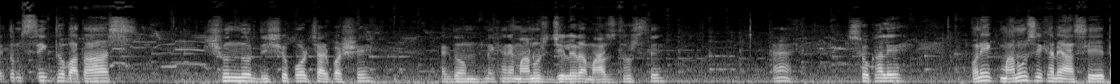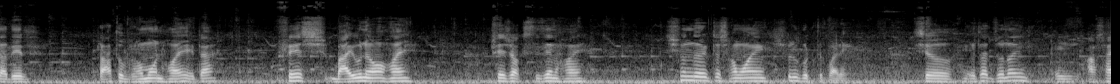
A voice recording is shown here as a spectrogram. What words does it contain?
একদম স্নিগ্ধ বাতাস, সুন্দর দৃশ্যপট চারপাশে। একদম এখানে মানুষ, জেলেরা মাছ ধরছে। হ্যাঁ সকালে অনেক মানুষ এখানে আসে, তাদের প্রাত ভ্রমণ হয় এটা। ফ্রেশ বায়ু নেওয়া হয়, ফ্রেশ অক্সিজেন হয়। সুন্দর একটা সময় শুরু করতে পারে। সো এটার জন্যই এই আশা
